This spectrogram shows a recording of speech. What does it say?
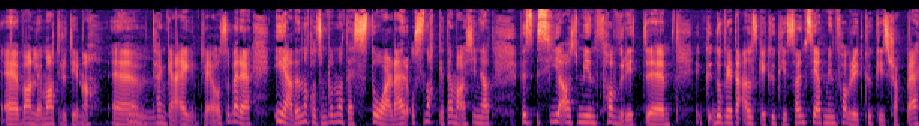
eh, vanlige matrutiner. Eh, mm. tenker jeg egentlig. Og så bare er det noe som på en måte står der og snakker til meg. og kjenner at hvis, Si at min favoritt Dere vet jeg elsker cookies. sant? Si at min favoritt-cookiessjappe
